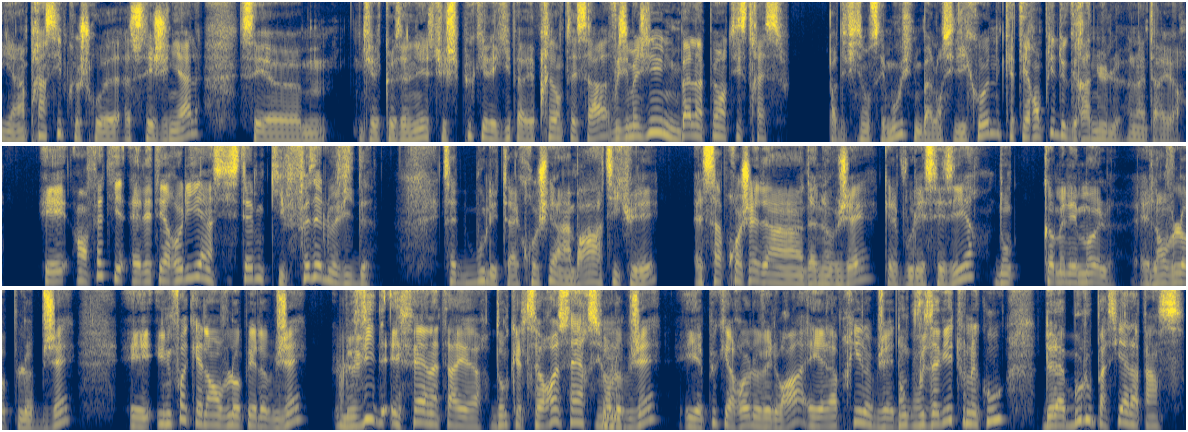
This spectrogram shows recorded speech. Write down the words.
Il y a un principe que je trouve assez génial. C'est euh, quelques années, je ne sais plus quelle équipe avait présenté ça. Vous imaginez une balle un peu anti-stress. Par définition, c'est mousse, une balle en silicone qui était remplie de granules à l'intérieur. Et en fait, elle était reliée à un système qui faisait le vide. Cette boule était accrochée à un bras articulé. Elle s'approchait d'un d'un objet qu'elle voulait saisir. Donc, comme elle est molle, elle enveloppe l'objet. Et une fois qu'elle a enveloppé l'objet, le vide est fait à l'intérieur. Donc, elle se resserre sur Mhm. l'objet et il n'y a plus qu'à relever le bras et elle a pris l'objet. Donc, vous aviez tout d'un coup de la boule ou passiez à la pince.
